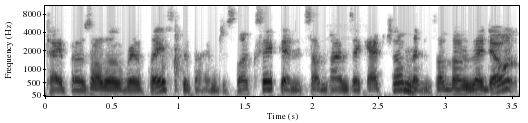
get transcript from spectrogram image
typos all over the place because I'm dyslexic and sometimes I catch them and sometimes I don't.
